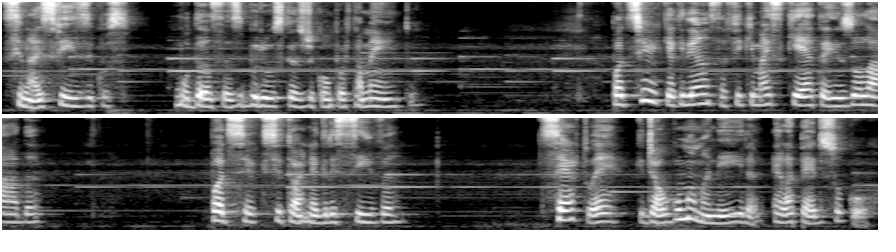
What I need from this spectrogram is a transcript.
Sinais físicos, mudanças bruscas de comportamento. Pode ser que a criança fique mais quieta e isolada Pode ser que se torne agressiva. Certo é que, de alguma maneira, ela pede socorro.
